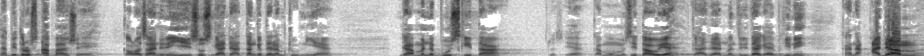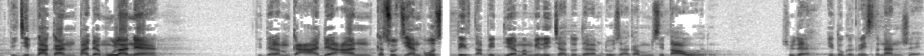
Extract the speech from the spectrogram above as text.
Tapi terus apa, saya? Kalau seandainya Yesus nggak datang ke dalam dunia, nggak menebus kita, terus ya kamu mesti tahu ya keadaan menderita kayak begini karena Adam diciptakan pada mulanya di dalam keadaan kesucian positif, tapi dia memilih jatuh dalam dosa. Kamu mesti tahu itu. Sudah, itu kekristenan saya.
